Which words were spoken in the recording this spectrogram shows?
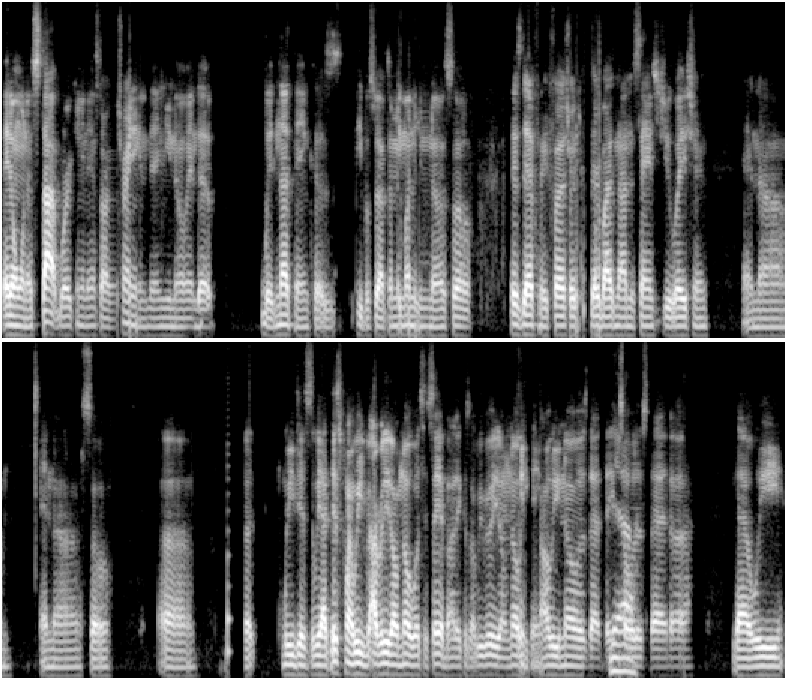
they don't want to stop working and then start training and then you know end up with nothing because people still have to make money you know so it's definitely frustrating because everybody's not in the same situation and um and uh so uh but we just we at this point we I really don't know what to say about it because we really don't know anything. All we know is that they Yeah. told us that uh that we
